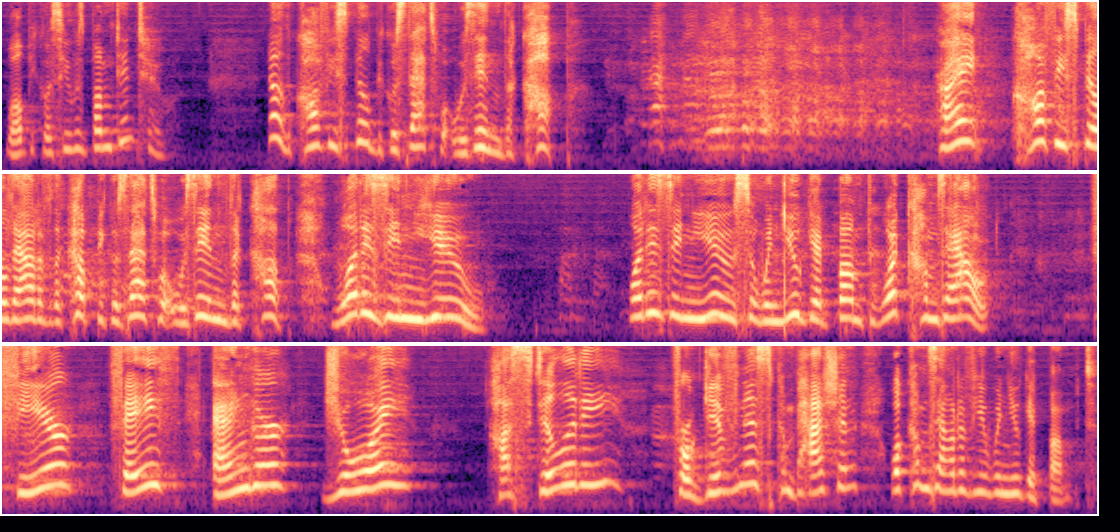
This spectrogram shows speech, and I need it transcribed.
well, because he was bumped into. No, the coffee spilled because that's what was in the cup. right? Coffee spilled out of the cup because that's what was in the cup. What is in you? What is in you? So when you get bumped, what comes out? Fear, faith, anger, joy, hostility, forgiveness, compassion. What comes out of you when you get bumped?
